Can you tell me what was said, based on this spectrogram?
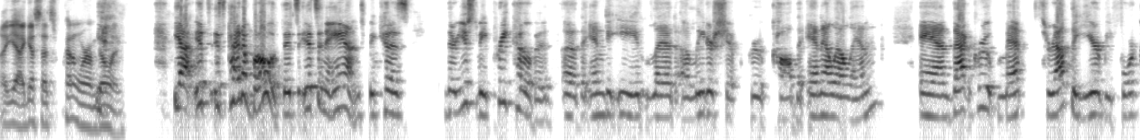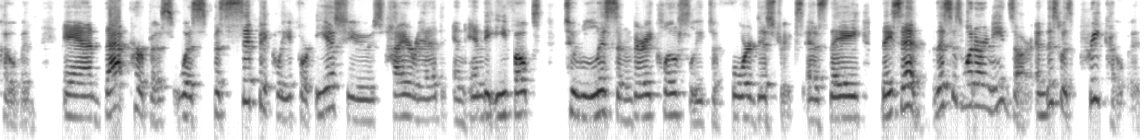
Uh, yeah, I guess that's kind of where I'm going. yeah, it's, it's kind of both. It's, it's an and because there used to be pre-COVID, uh, the NDE led a leadership group called the NLLN, and that group met throughout the year before COVID. And that purpose was specifically for ESUs, higher ed, and NDE folks to listen very closely to four districts as they they said this is what our needs are and this was pre-covid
